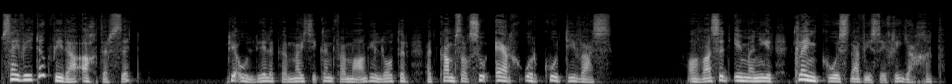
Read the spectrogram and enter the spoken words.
Sy weet ook wie daar agter sit. Die ou lelike meisiekind van Magie Lotter wat kamsag so erg oor Koetie was. Al was dit 'n manier klein koos na wie sy gejag het.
